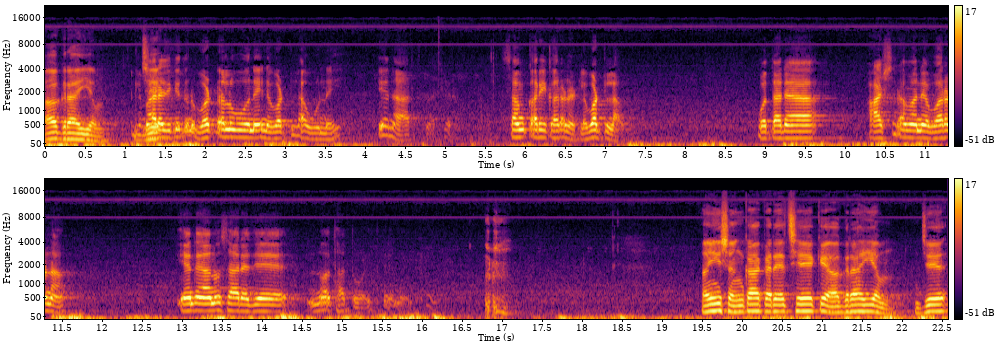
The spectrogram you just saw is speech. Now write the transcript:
અગ્રાહ્યમ મહારાજ કીધું ને વટલવું નહીં ને વટલાવવું નહીં. એના અર્થમાં છે. શંકરીકરણ એટલે વટલાવવું. પોતાના આશ્રમ અને વર્ણ એને અનુસારે જે ન થતું હોય અહીં શંકા કરે છે કે અગ્રાહ્યમ જે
